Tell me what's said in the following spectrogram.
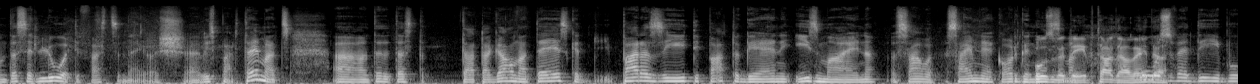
un tas ir ļoti fascinējošs vispār temats. Tad, tas, tā, tā galvenā tēze, ka parazīti, patogēni izmaina savu saimnieku organismu. Uzvedību tādā veidā. Uzvedību,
